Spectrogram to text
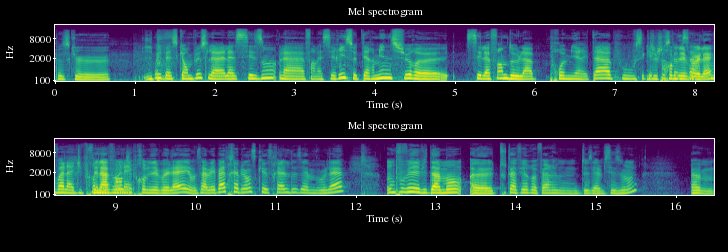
Parce que oui, parce qu'en plus, la, saison, la, fin, la série se termine sur. Euh, c'est la fin de la première étape ou c'est quelque du chose premier comme volet. ça. Voilà, du premier C'est la volet. fin du premier volet et on savait pas très bien ce que serait le deuxième volet. On pouvait évidemment euh, tout à fait refaire une deuxième saison. Euh,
